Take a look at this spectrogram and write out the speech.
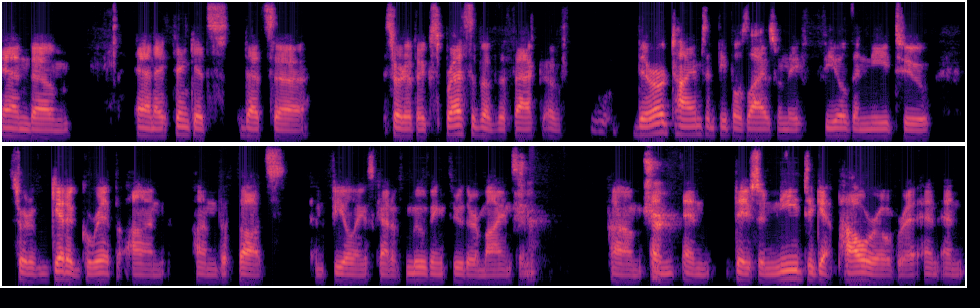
and um, and I think it's that's uh sort of expressive of the fact of there are times in people's lives when they feel the need to sort of get a grip on on the thoughts and feelings kind of moving through their minds and um Sure. and and there's a need to get power over it and and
